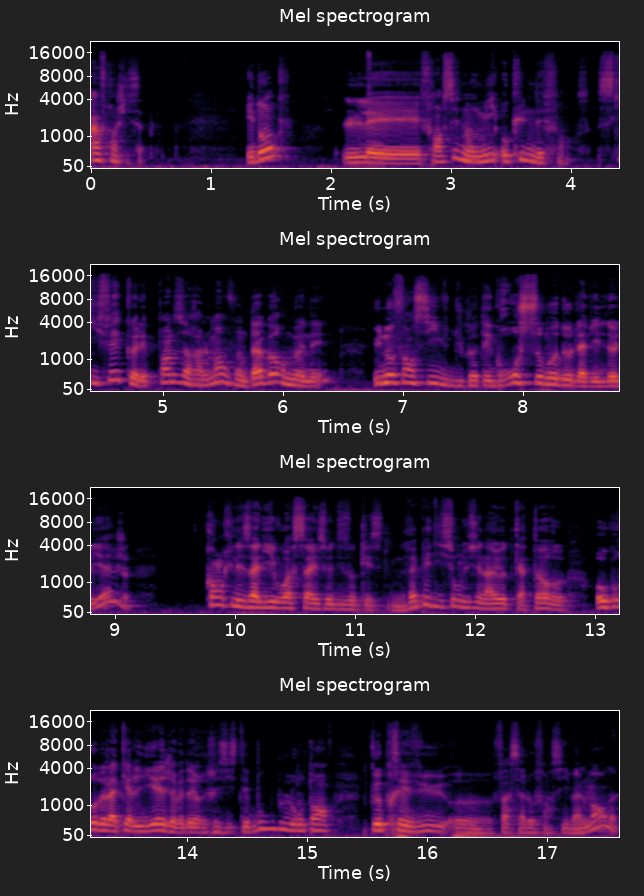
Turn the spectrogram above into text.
infranchissable. Et donc, les Français n'ont mis aucune défense. Ce qui fait que les panzers allemands vont d'abord mener une offensive du côté grosso modo de la ville de Liège. Quand les Alliés voient ça, ils se disent Ok, c'est une répétition du scénario de 14, au cours de laquelle Liège avait d'ailleurs résisté beaucoup plus longtemps que prévu euh, face à l'offensive allemande.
